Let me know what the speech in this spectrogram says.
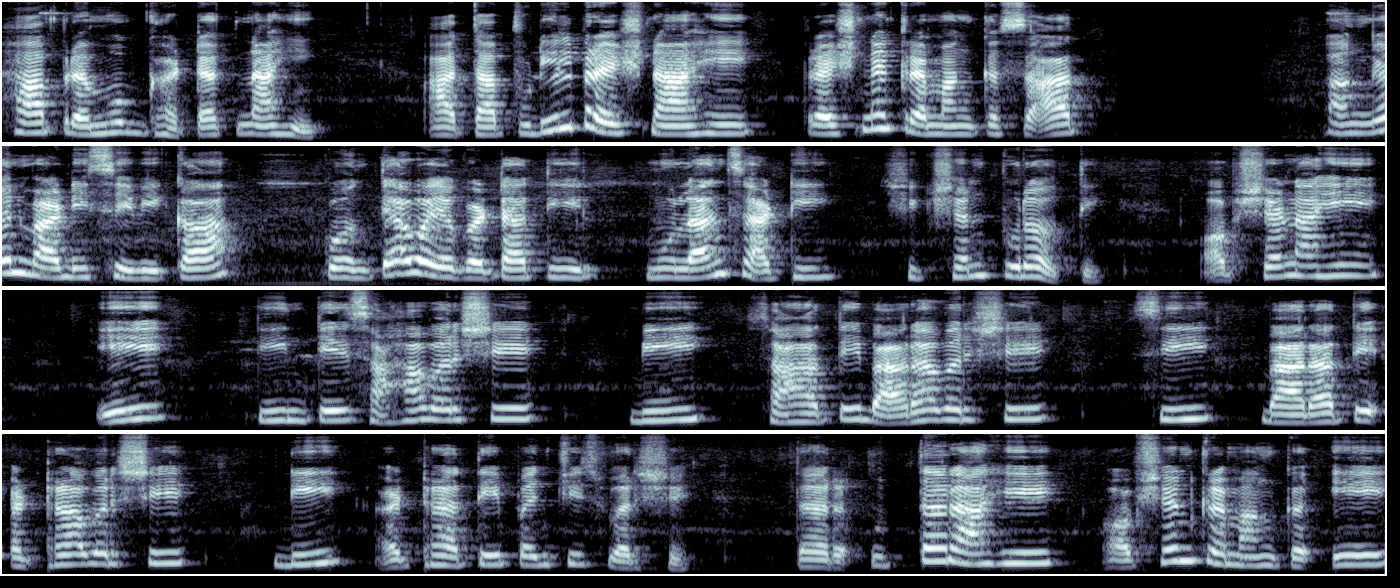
हा प्रमुख घटक नाही. आता पुढील प्रश्न आहे. प्रश्न क्रमांक सात. अंगणवाडी सेविका कोणत्या वयोगटातील मुलांसाठी शिक्षण पुरवते? ऑप्शन आहे ए तीन ते सहा वर्षे बी सहा ते बारा वर्षे सी बारा ते अठरा वर्षे डी अठरा ते पंचवीस वर्षे. तर उत्तर आहे ऑप्शन क्रमांक ए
